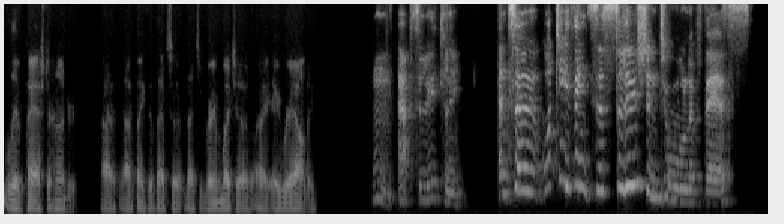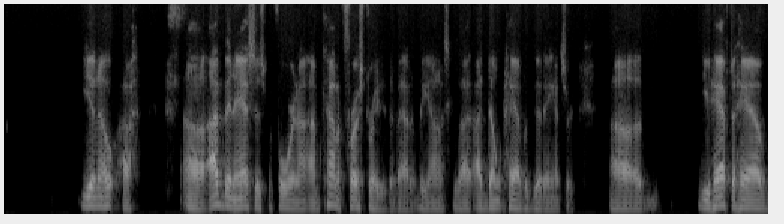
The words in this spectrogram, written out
live past 100. I, I think that that's a that's very much a, a, a reality. Mm, absolutely. And so, what do you think is the solution to all of this? You know, uh, uh, I've been asked this before, and I, am kind of frustrated about it. To be honest, because I, I, don't have a good answer. Uh, you have to have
